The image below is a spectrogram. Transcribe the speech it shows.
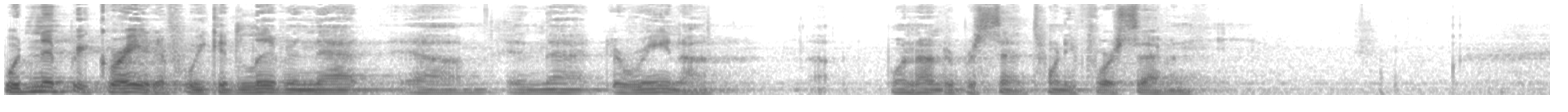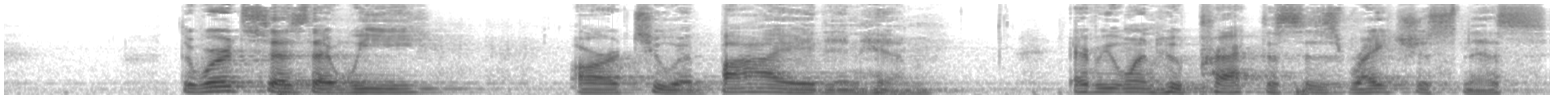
Wouldn't it be great if we could live in that um, in that arena, 100%, 24 seven? The word says that we are to abide in Him. Everyone who practices righteousness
